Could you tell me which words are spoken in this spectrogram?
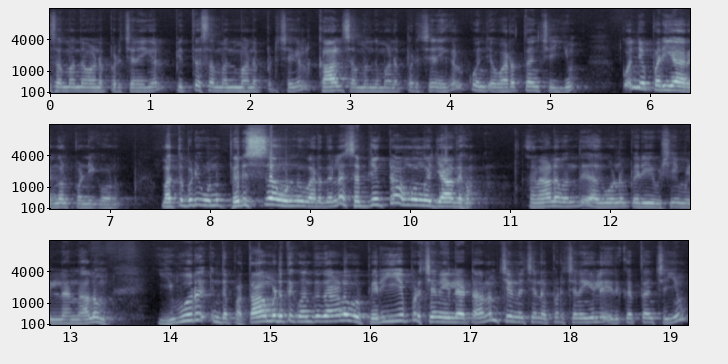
சம்பந்தமான பிரச்சனைகள் பித்த சம்பந்தமான பிரச்சனைகள் கால் சம்பந்தமான பிரச்சனைகள் கொஞ்சம் வரத்தான் செய்யும். கொஞ்சம் பரிகாரங்கள் பண்ணிக்கணும். மற்றபடி ஒன்றும் பெருசாக ஒன்றும் வரதில்லை. சப்ஜெக்டும் அவங்கவுங்க ஜாதகம். அதனால் வந்து அது ஒன்றும் பெரிய விஷயம் இல்லைன்னாலும் இவர் இந்த பத்தாம் இடத்துக்கு வந்ததால் ஒரு பெரிய பிரச்சனை இல்லாட்டாலும் சின்ன சின்ன பிரச்சனைகள் இருக்கத்தான் செய்யும்.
